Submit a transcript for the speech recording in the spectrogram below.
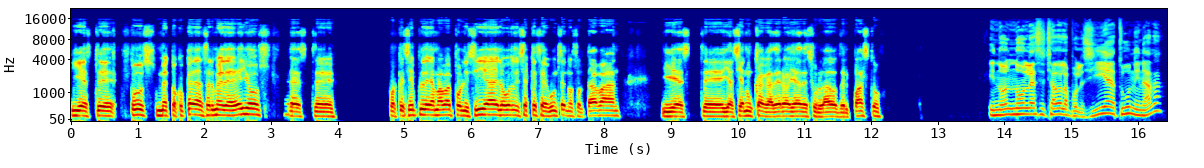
Y este, pues me tocó que hacerme de ellos, este, porque siempre le llamaba al policía y luego decía que según se nos soltaban y este, y hacían un cagadero allá de su lado del pasto. ¿Y no, no le has echado a la policía tú ni nada?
